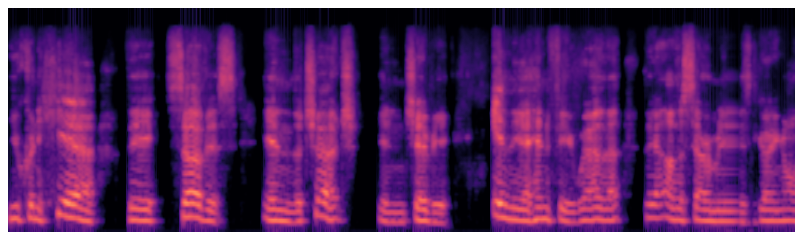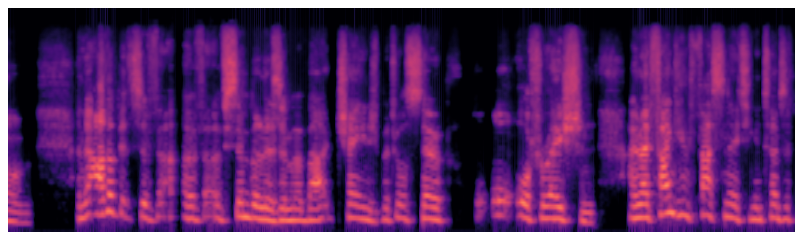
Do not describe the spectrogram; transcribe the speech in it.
you can hear the service in the church in Kyebi, in the Ahenfie, where the, the other ceremony is going on. And the other bits of, of, of symbolism about change, but also alteration. And I find him fascinating in terms of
